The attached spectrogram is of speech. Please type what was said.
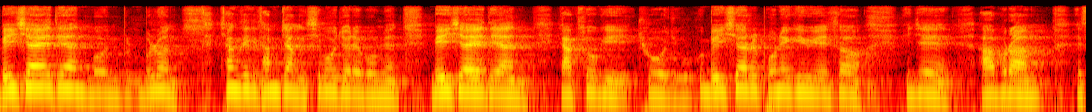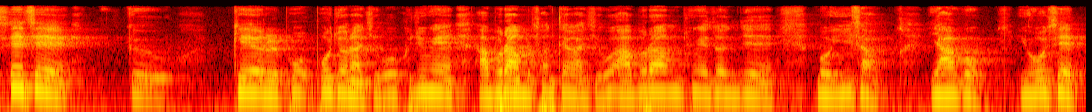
메시아에 대한 뭐 물론 창세기 3장 15절에 보면 메시아에 대한 약속이 주어지고 그 메시아를 보내기 위해서 이제 아브라함 셋의 그 계열을 보, 보존하시고 그 중에 아브라함을 선택하시고 아브라함 중에서 이제 뭐 이삭, 야곱, 요셉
